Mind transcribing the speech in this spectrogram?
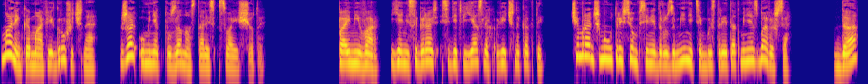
Маленькая мафия, игрушечная. Жаль, у меня к Пузану остались свои счеты. Пойми, Вар, я не собираюсь сидеть в яслях вечно, как ты. Чем раньше мы утрясем все недоразумения, тем быстрее ты от меня избавишься. «Да?»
